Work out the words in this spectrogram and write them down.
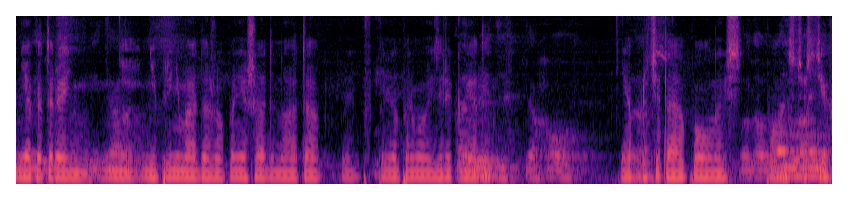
Некоторые не, не принимают даже Упанишады, но это напрямую из whole Я прочитаю полностью line стих.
